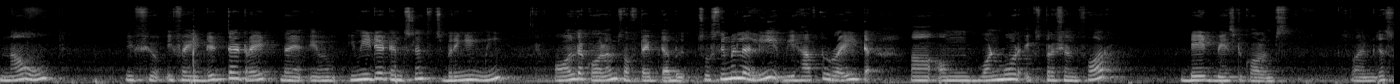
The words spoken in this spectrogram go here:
now if you if I did that right the immediate instance it's bringing me all the columns of type double. So similarly we have to write uh, um, one more expression for date based columns. So I'm just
